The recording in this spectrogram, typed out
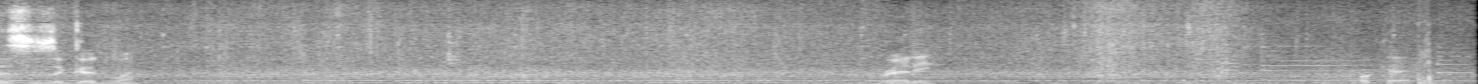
This is a good one. Ready? Okay.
